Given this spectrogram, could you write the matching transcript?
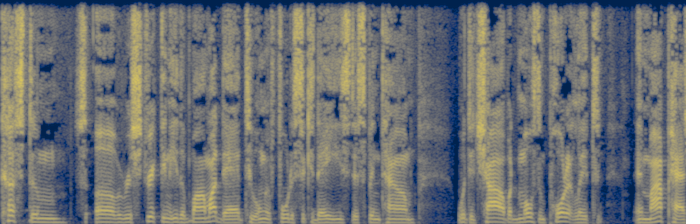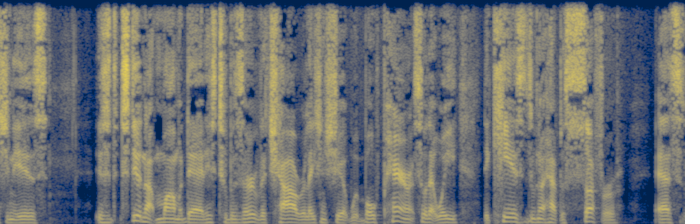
customs of restricting either mom or dad to only four to six days to spend time with the child. But most importantly, to, and my passion is is still not mom or dad. It's to preserve the child relationship with both parents so that way the kids do not have to suffer as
